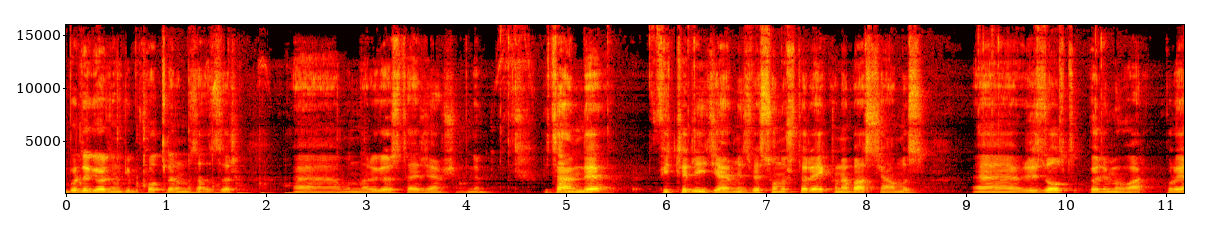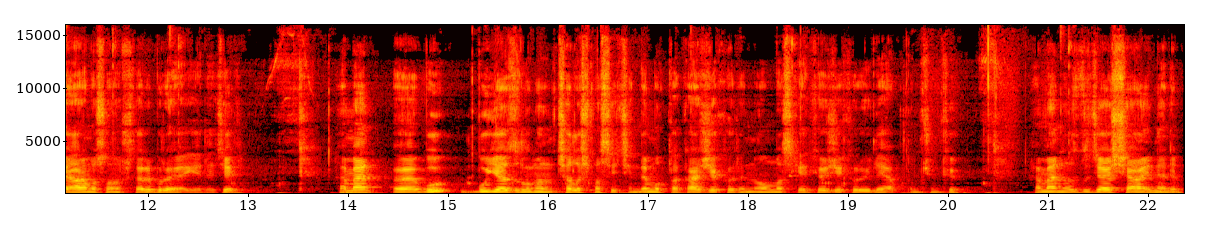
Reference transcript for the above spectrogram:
Burada gördüğünüz gibi kodlarımız hazır. E, bunları göstereceğim şimdi. Bir tane de filtreleyeceğimiz ve sonuçları ekrana basacağımız e, result bölümü var. Buraya arama sonuçları buraya gelecek. Hemen e, bu bu yazılımın çalışması için de mutlaka jQuery'nin olması gerekiyor. jQuery ile yaptım çünkü. Hemen hızlıca aşağı inelim.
